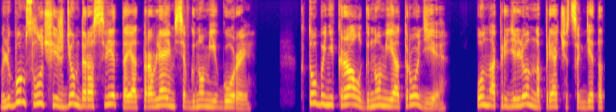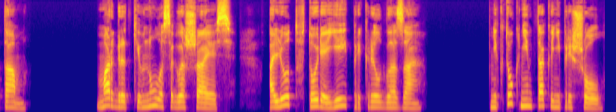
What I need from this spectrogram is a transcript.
«В любом случае ждем до рассвета и отправляемся в гномьи горы. Кто бы ни крал гномье отродье, он определенно прячется где-то там». Маргарет кивнула, соглашаясь, а лед, вторя ей, прикрыл глаза. Никто к ним так и не пришел.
